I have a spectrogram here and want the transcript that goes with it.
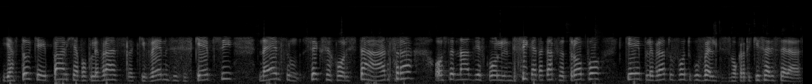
Γι' αυτό και υπάρχει από πλευράς κυβέρνησης η σκέψη να έρθουν σε ξεχωριστά άρθρα ώστε να διευκολυνθεί κατά κάποιο τρόπο και η πλευρά του Φώτη Κουβέλη της Δημοκρατικής Αριστεράς.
